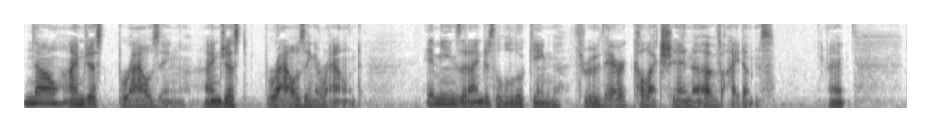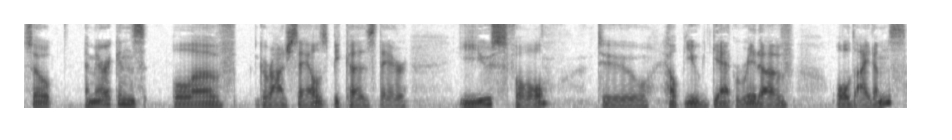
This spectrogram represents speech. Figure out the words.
"No, I'm just browsing. I'm just browsing around." It means that I'm just looking through their collection of items. Right? So Americans love garage sales because they're useful to help you get rid of old items.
